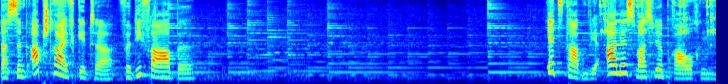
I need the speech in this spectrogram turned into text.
Das sind Abstreifgitter für die Farbe. Jetzt haben wir alles, was wir brauchen.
